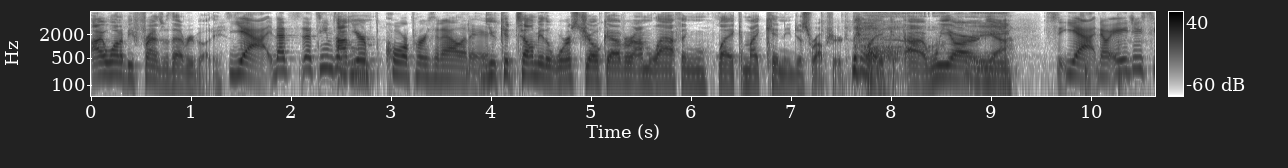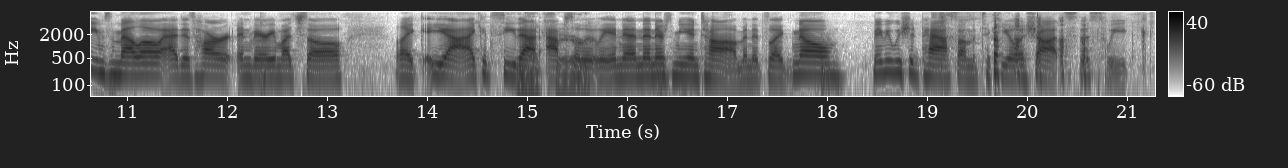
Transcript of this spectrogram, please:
I want to be friends with everybody. Yeah, that's that seems like I'm- your core personality. You could tell me the worst joke ever. I'm laughing like my kidney just ruptured. Like uh, we are, yeah. So, yeah, no, AJ seems mellow at his heart and very much so. Like, yeah, I could see that absolutely. And then, then there's me and Tom, and it's like, no, maybe we should pass on the tequila shots this week.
